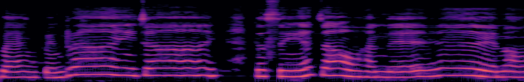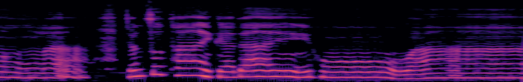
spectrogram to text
แบ่งเป็นรายจ่ายก็เสียเจ้าหันเดน้องล่ะจนสุดท้ายก็ได้ฮู้ว่า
